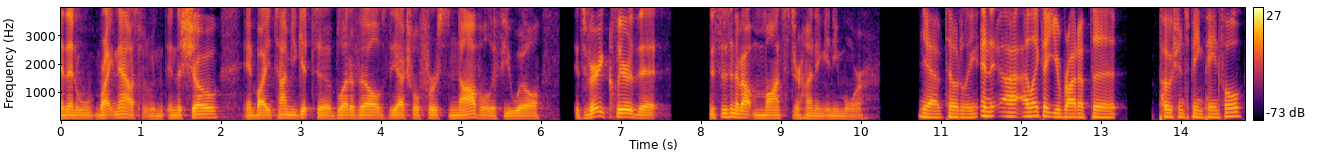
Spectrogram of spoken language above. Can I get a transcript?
And then right now, in the show, and by the time you get to Blood of Elves, the actual first novel, if you will, it's very clear that this isn't about monster hunting anymore. Yeah, totally. And I, I like that you brought up the potions being painful.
